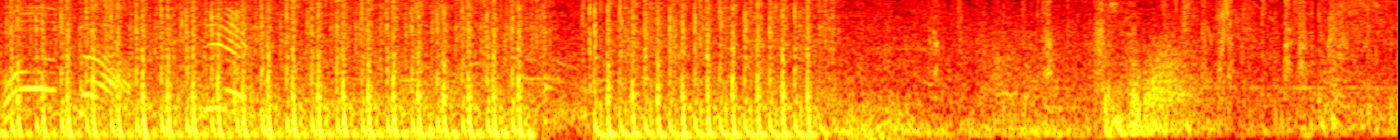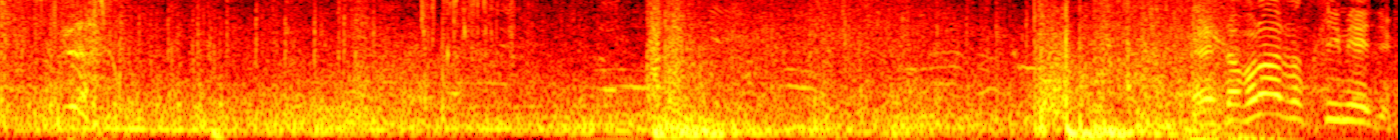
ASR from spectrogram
Вон там! Есть! Это вражеский медик.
